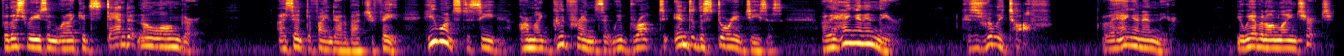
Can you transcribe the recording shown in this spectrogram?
For this reason, when I could stand it no longer, I sent to find out about your faith. He wants to see are my good friends that we brought to, into the story of Jesus, are they hanging in there? because it's really tough. Are they hanging in there? You know, we have an online church,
